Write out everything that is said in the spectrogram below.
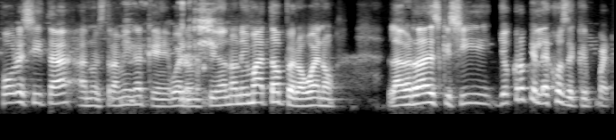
pobrecita a nuestra amiga que, bueno, nos pidió anonimato, pero bueno, la verdad es que sí, yo creo que lejos de que, bueno,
